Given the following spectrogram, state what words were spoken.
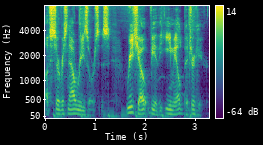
of ServiceNow resources. Reach out via the emailed picture here.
